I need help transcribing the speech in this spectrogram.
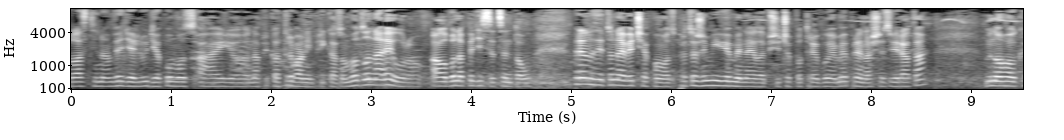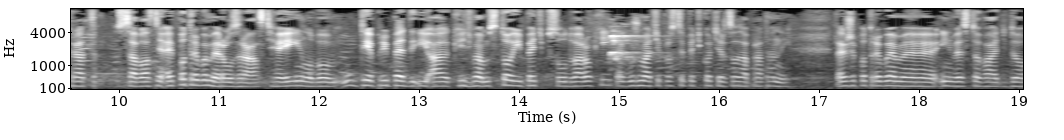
vlastne nám vedia ľudia pomôcť aj e, napríklad trvalým príkazom, hoď na euro alebo na 50 centov. Pre nás je to najväčšia pomoc, pretože my vieme najlepšie, čo potrebujeme pre naše zvieratá mnohokrát sa vlastne aj potrebujeme rozrásť, hej, lebo tie prípady, a keď vám stojí 5 psov 2 roky, tak už máte proste 5 kotiercov zaprataných. Takže potrebujeme investovať do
